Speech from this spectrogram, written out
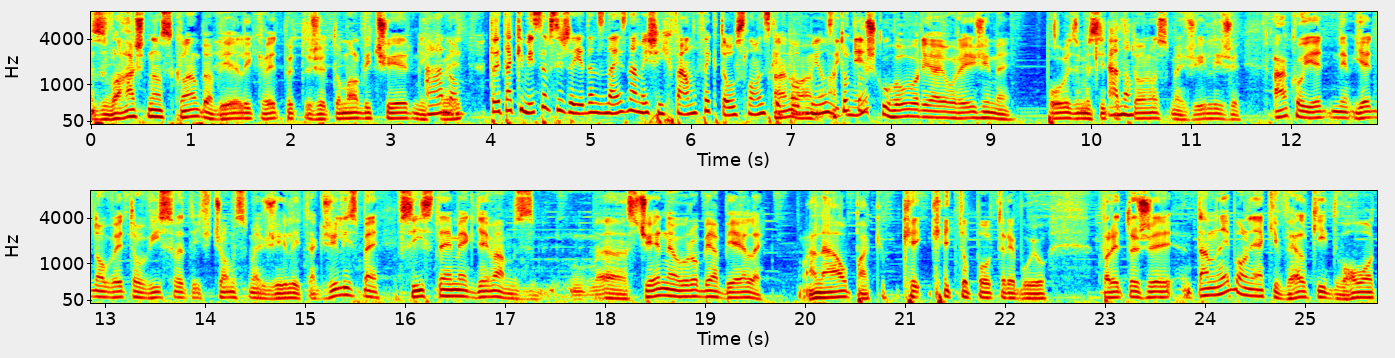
zvláštna skladba Bielý kvet, pretože to mal byť čierny Áno, kvet. to je taký, myslím si, že jeden z najznámejších fanfektov slovenskej pop A music, to nie? trošku hovorí aj o režime. Povedzme si to, Áno. v ktorom sme žili, že ako jedne, jednou vetou vysvetliť, v čom sme žili. Tak žili sme v systéme, kde vám z, e, z čierneho urobia biele. A naopak, ke, keď to potrebujú. Pretože tam nebol nejaký veľký dôvod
